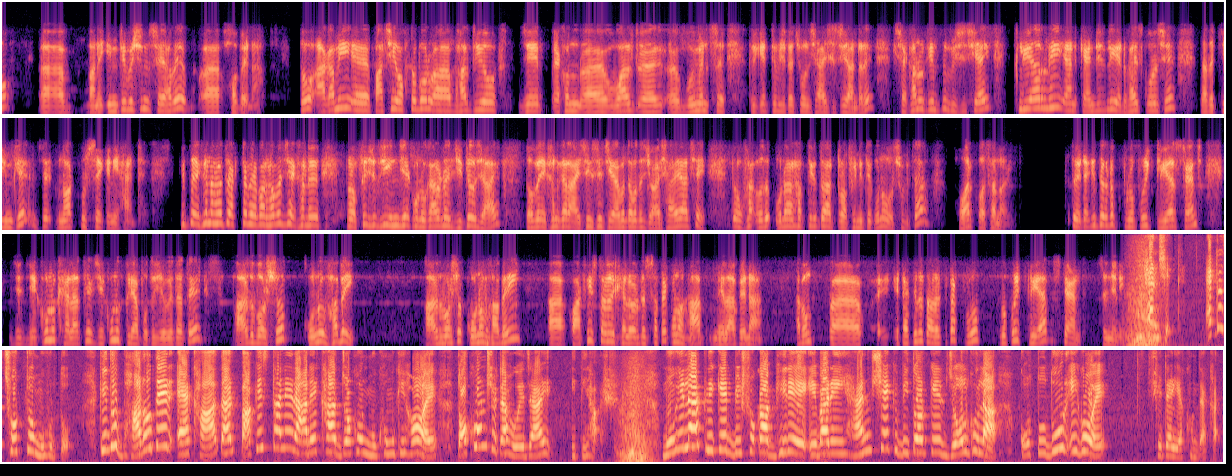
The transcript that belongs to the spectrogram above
মানে ইন্টিমেশন সেভাবে হবে না। তো আগামী পাঁচই অক্টোবর ভারতীয় যে এখন ওয়ার্ল্ড উইমেন্স ক্রিকেট টিম যেটা চলছে আইসিসির আন্ডারে সেখানেও কিন্তু BCCI clearly and candidly advise করেছে তাদের টিমকে যে not to shake any hand কিন্তু এখানে হয়তো একটা ব্যাপার হবে যে এখানে ট্রফি যদি ইন্ডিয়া কোনো কারণে জিতেও যায়, তবে এখানকার আইসিসি চেয়ারম্যান তো আমাদের জয় সাহে আছে, তো ওখা- ওনার হাত থেকে তো আর ট্রফি নিতে কোনো অসুবিধা হওয়ার কথা নয়। তো এটা কিন্তু একটা পুরোপুরি ক্লিয়ার স্ট্যান্ড যে যে কোনো খেলাতে যে কোনো ক্রীড়া প্রতিযোগিতাতে ভারতবর্ষ কোনোভাবেই ভারতবর্ষ কোনোভাবেই পাকিস্তানের খেলোয়াড়দের সাথে কোনো হাত মেলাবে না। এবং এটা কিন্তু তাদের একটা পুরো পুরোপুরি ক্লিয়ার স্ট্যান্ড সঞ্জনী। হ্যান্ডশেক। একটা ছোট্ট মুহূর্ত। কিন্তু ভারতের এক হাত আর পাকিস্তানের আরেক হাত যখন মুখোমুখি হয়, তখন সেটা হয়ে যায় ইতিহাস। মহিলা ক্রিকেট বিশ্বকাপ ঘিরে এবার এই হ্যান্ডশেক বিতর্কের জলঘোলা কত দূর এগোয়, সেটাই এখন দেখার।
